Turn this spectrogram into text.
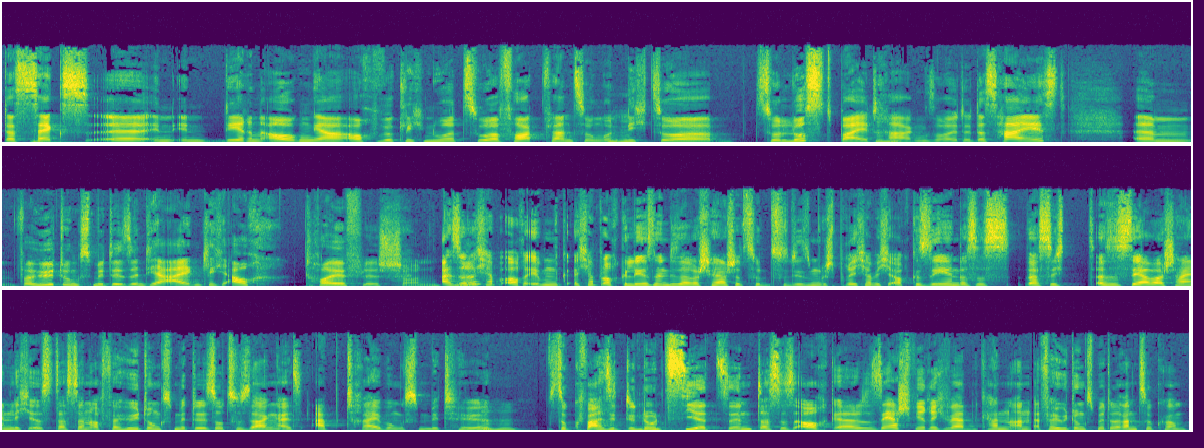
dass Sex äh, in, in deren Augen ja auch wirklich nur zur Fortpflanzung und mhm. nicht zur, zur Lust beitragen mhm. sollte. Das heißt, ähm, Verhütungsmittel sind ja eigentlich auch teuflisch schon. Also ne? ich habe auch eben, ich habe auch gelesen in dieser Recherche zu, zu diesem Gespräch, habe ich auch gesehen, dass es, dass ich, dass es sehr wahrscheinlich ist, dass dann auch Verhütungsmittel sozusagen als Abtreibungsmittel mhm. so quasi denunziert sind, dass es auch äh, sehr schwierig werden kann, an Verhütungsmittel ranzukommen.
